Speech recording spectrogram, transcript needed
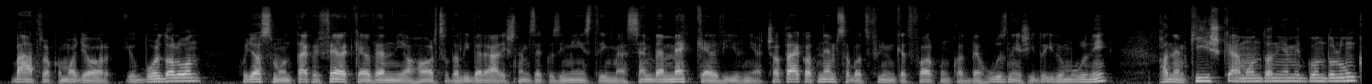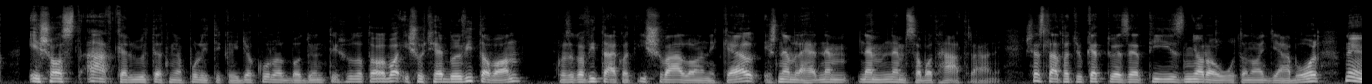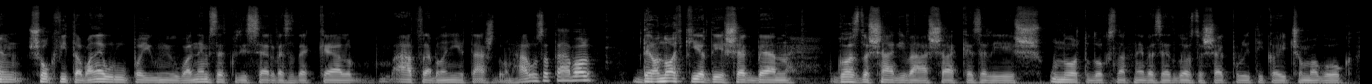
bátrak a magyar jobboldalon, hogy azt mondták, hogy fel kell venni a harcot a liberális nemzetközi mainstreammel szemben, meg kell vívni a csatákat, nem szabad fülünket, farkunkat behúzni és idomulni, hanem ki is kell mondani, amit gondolunk, és azt át kell ültetni a politikai gyakorlatba, a döntéshozatalba, és hogyha ebből vita van, akkor azok a vitákat is vállalni kell, és nem lehet, nem, nem, nem szabad hátrálni. És ezt láthatjuk 2010 nyara óta nagyjából. Nagyon sok vita van Európai Unióval, nemzetközi szervezetekkel, általában a nyílt társadalom hálózatával, de a nagy kérdésekben gazdasági válságkezelés, unortodoxnak nevezett gazdaságpolitikai csomagok,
